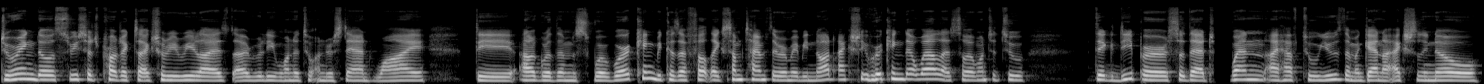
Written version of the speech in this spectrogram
during those research projects, I actually realized I really wanted to understand why the algorithms were working because I felt like sometimes they were maybe not actually working that well. And so I wanted to dig deeper so that when I have to use them again, I actually know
